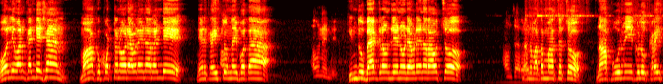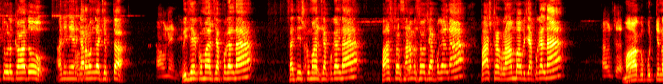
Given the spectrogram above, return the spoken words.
only one condition మాకు పుట్టనోడు ఎవడైనా రండి. నేను క్రైస్తవుని అయిపోతా. అవునండి. హిందూ బ్యాక్గ్రౌండ్ లేనోడు ఎవడైనా రావచ్చు? నన్ను మతం మార్చచ్చు? నా పూర్వీకులు క్రైస్తవులు కాదు అని నేను గర్వంగా చెప్తా. అవునండి. విజయ్ కుమార్ చెప్పగలడా? సతీష్ కుమార్ చెప్పగలడా? పాస్టర్ సాంబశివ చెప్పగలడా? పాస్టర్ రాంబాబు చెప్పగలడా? అవును సార్. మాకు పుట్టిన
